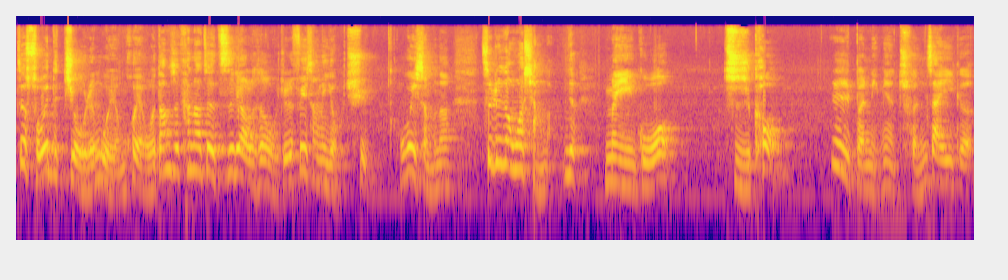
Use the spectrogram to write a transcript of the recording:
这所谓的九人委员会，我当时看到这资料的时候，我觉得非常的有趣。为什么呢？这就让我想到，那美国指控日本里面存在一个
